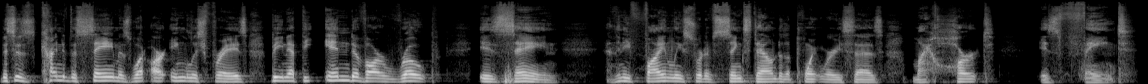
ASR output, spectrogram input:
This is kind of the same as what our English phrase, being at the end of our rope, is saying. And then he finally sort of sinks down to the point where he says, My heart is faint.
